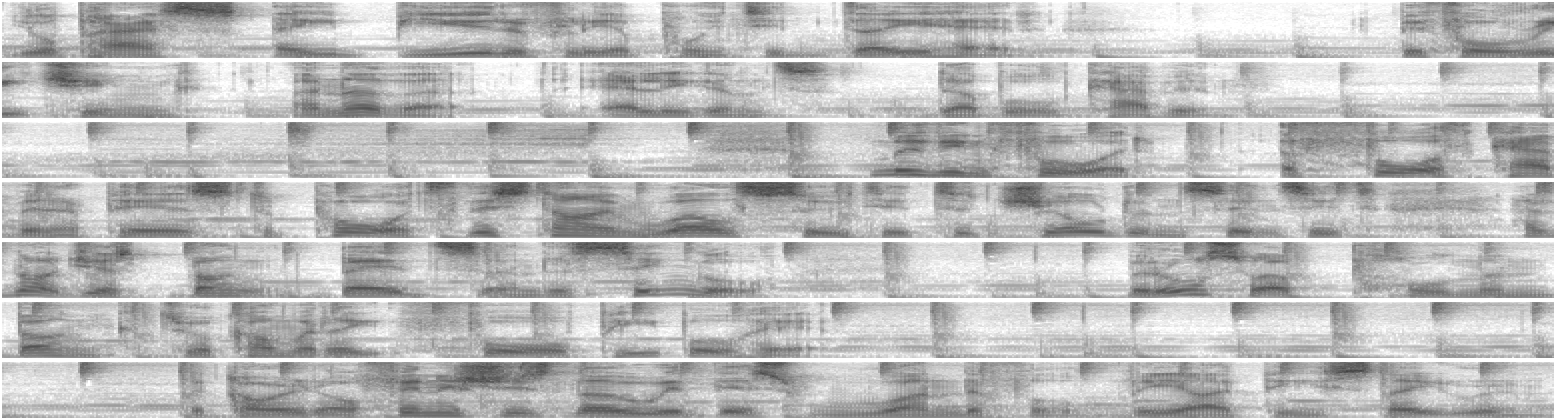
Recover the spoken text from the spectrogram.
you'll pass a beautifully appointed dayhead before reaching another elegant double cabin. Moving forward, a fourth cabin appears to port, this time well suited to children since it has not just bunk beds and a single, but also a Pullman bunk to accommodate four people here. The corridor finishes though with this wonderful VIP stateroom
